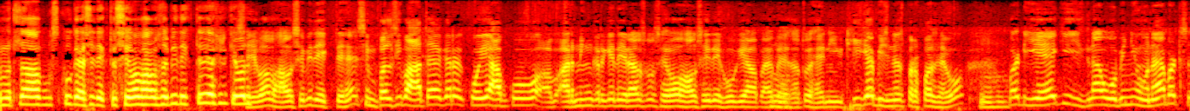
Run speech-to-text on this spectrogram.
मतलब आप उसको कैसे देखते हो? सेवा भाव से भी देखते हो या फिर केवल सेवा भाव से भी देखते हैं। सिंपल सी बात है अगर कोई आपको अर्निंग करके दे रहा है उसको सेवा भाव से ही देखोगे आप हम्म। ऐसा तो है नहीं। ठीक है बिज़नेस पर्पज है वो। बट ये है कि इतना वो भी नहीं होना है बट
